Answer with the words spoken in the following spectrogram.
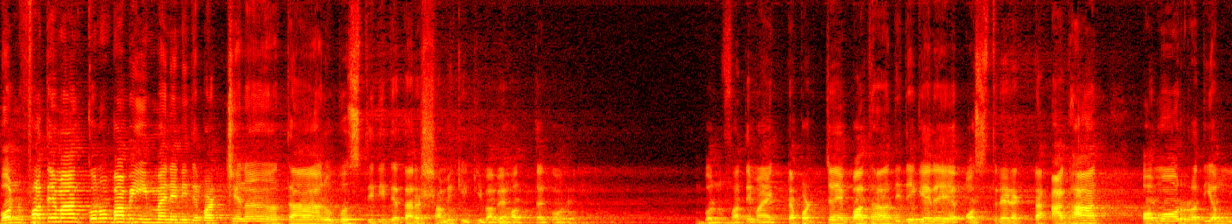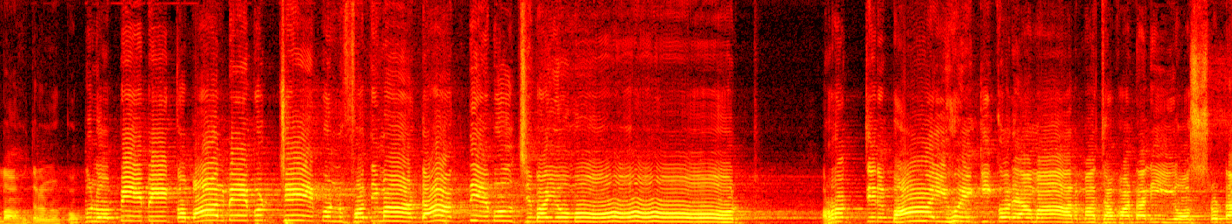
বোন ফাতেমা কোনোভাবেই মেনে নিতে পারছে না। তার উপস্থিতিতে তার স্বামীকে কীভাবে হত্যা করে? বোন ফাতেমা একটা পর্যায়ে বাধা দিতে গেলে অস্ত্রের একটা আঘাত। অমর রাদিয়াল্লাহু তাআলার পকলো বেবে কপাল বে পড়ছে। বোন ফাতিমা ডাক দিয়ে বলছে, ভাই ওমর রক্তের ভাই হয়ে কি করে আমার মাথা ফাটালি? অস্ত্রটা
